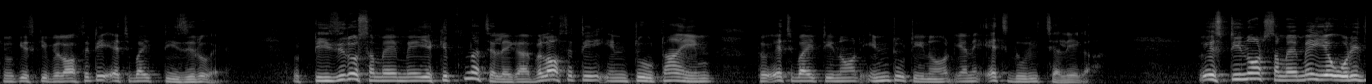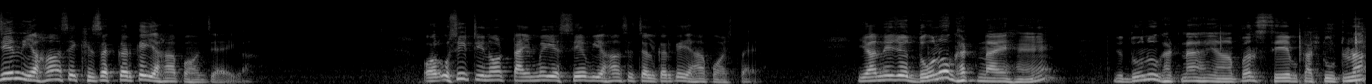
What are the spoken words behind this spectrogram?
क्योंकि इसकी velocity h by t zero है। तो टी ज़ीरो समय में ये कितना चलेगा? वेलोसिटी इनटू टाइम तो h by t naught into t naught यानी h दूरी चलेगा। तो इस टी नॉट समय में ये ओरिजिन यहाँ से खिसक करके यहाँ पहुँच जाएगा। और उसी टी नॉट टाइम में ये सेव यहाँ से चल करके यहाँ पहुँचता है। यानी जो दोनों घटनाएँ हैं जो दोनों घटना है यहाँ पर, सेब का टूटना।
